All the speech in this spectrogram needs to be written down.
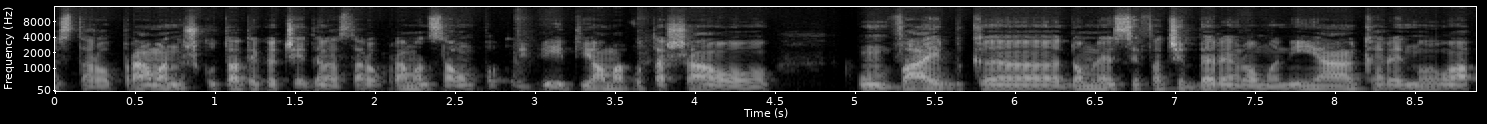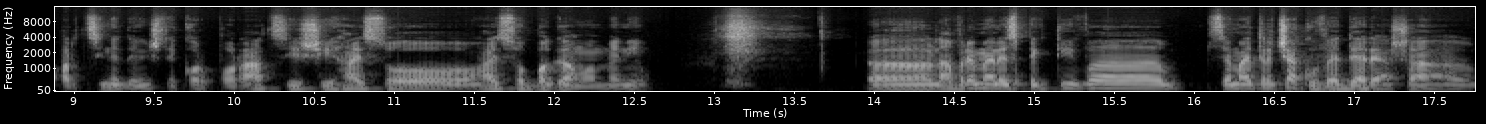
Staropraman și cu toate că cei de la Staropraman s-au împotrivit, eu am avut așa o, un vibe că, domnule, se face bere în România care nu aparține de niște corporații și hai să o, hai să o băgăm în meniu. Uh, la vremea respectivă se mai trecea cu vedere, așa,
